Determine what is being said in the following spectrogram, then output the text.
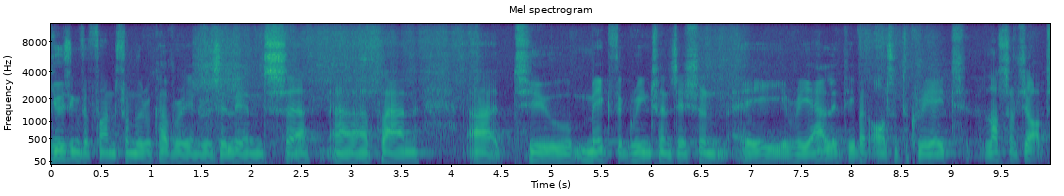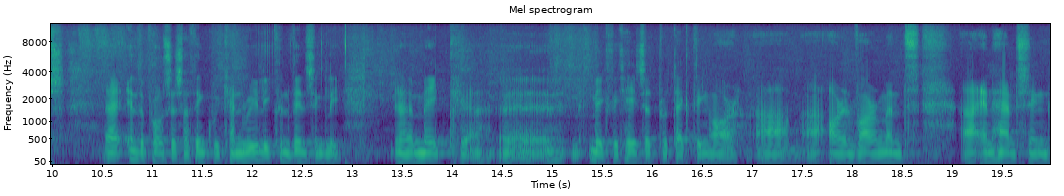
using the funds from the Recovery and Resilience uh, uh, Plan to make the green transition a reality, but also to create lots of jobs in the process. I think we can really convincingly uh, make uh, uh, make the case that protecting our our environment, enhancing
